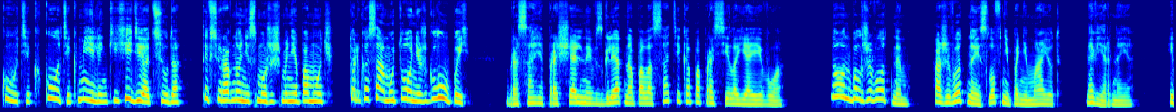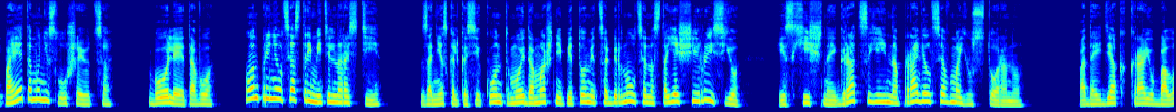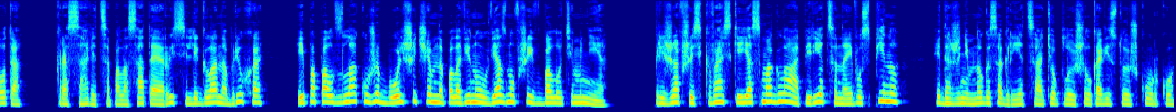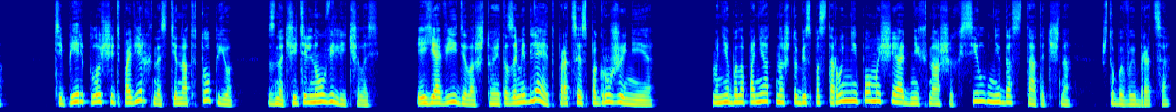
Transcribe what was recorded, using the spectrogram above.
«Котик, котик, миленький, иди отсюда. Ты все равно не сможешь мне помочь. Только сам утонешь, глупый!» Бросая прощальный взгляд на полосатика, попросила я его. Но он был животным, а животные слов не понимают, наверное, и поэтому не слушаются. Более того, он принялся стремительно расти. За несколько секунд мой домашний питомец обернулся настоящей рысью и с хищной грацией направился в мою сторону. Подойдя к краю болота, красавица полосатая рысь легла на брюхо и поползла к уже больше, чем наполовину увязнувшей в болоте мне. Прижавшись к Ваське, я смогла опереться на его спину и даже немного согреться о теплую шелковистую шкурку. Теперь площадь поверхности над топью значительно увеличилась, и я видела, что это замедляет процесс погружения. Мне было понятно, что без посторонней помощи одних наших сил недостаточно, чтобы выбраться.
